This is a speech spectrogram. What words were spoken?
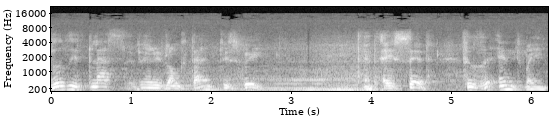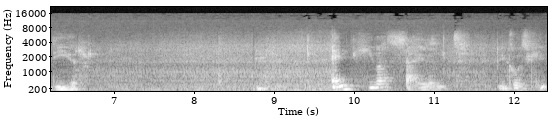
"Will it last a very long time this way?" And I said till the end my dear，and he was silent because he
